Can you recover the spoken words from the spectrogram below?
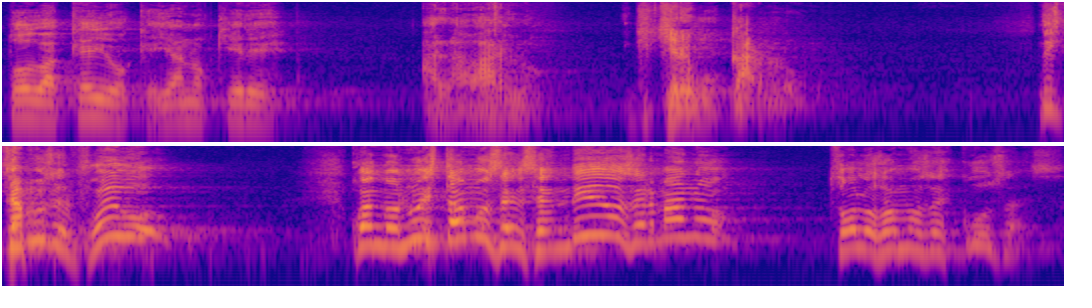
todo aquello que ya no quiere alabarlo y que quiere buscarlo. Necesitamos el fuego. Cuando no estamos encendidos, hermano, solo somos excusas.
